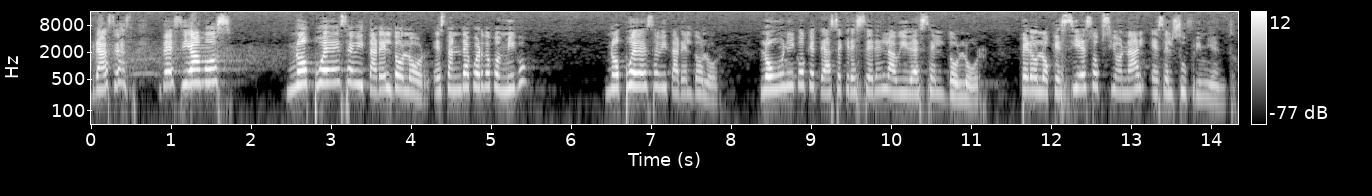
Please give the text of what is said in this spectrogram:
gracias, decíamos, no puedes evitar el dolor. ¿Están de acuerdo conmigo? No puedes evitar el dolor. Lo único que te hace crecer en la vida es el dolor, pero lo que sí es opcional es el sufrimiento.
